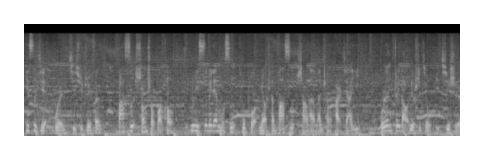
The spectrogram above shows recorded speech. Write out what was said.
第四节湖人继续追分，巴斯双手暴扣，路易斯威廉姆斯突破妙传巴斯上篮完成二加一，湖人追到六十九比七十。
